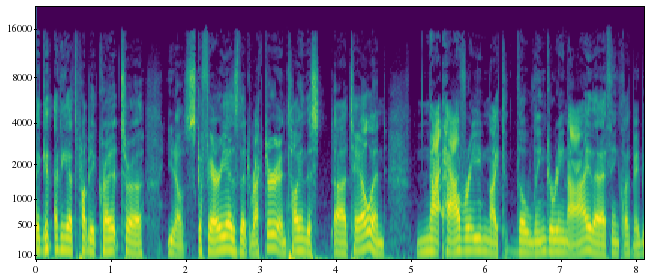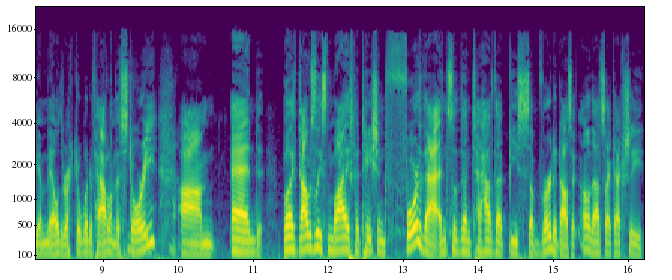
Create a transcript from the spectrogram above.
I think that's probably a credit to uh, you know scafaria as the director and telling this uh, tale and not having like the lingering eye that i think like maybe a male director would have had on this story um and but like that was at least my expectation for that and so then to have that be subverted i was like oh that's like actually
